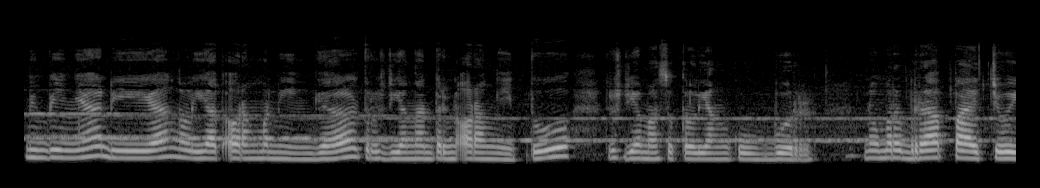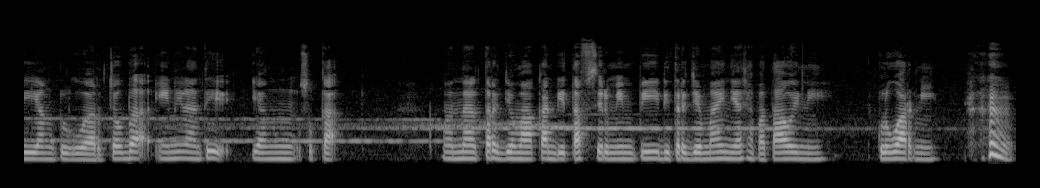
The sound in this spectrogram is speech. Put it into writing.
mimpinya dia ngelihat orang meninggal terus dia nganterin orang itu terus dia masuk ke liang kubur. Nomor berapa cuy yang keluar? Coba ini nanti yang suka mana terjemahkan di tafsir mimpi diterjemahin ya siapa tahu ini keluar nih.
